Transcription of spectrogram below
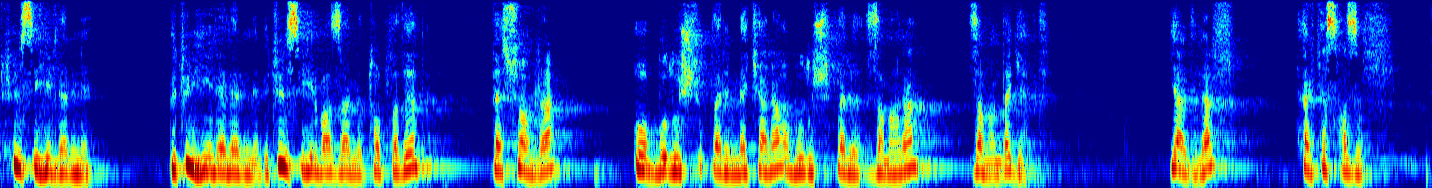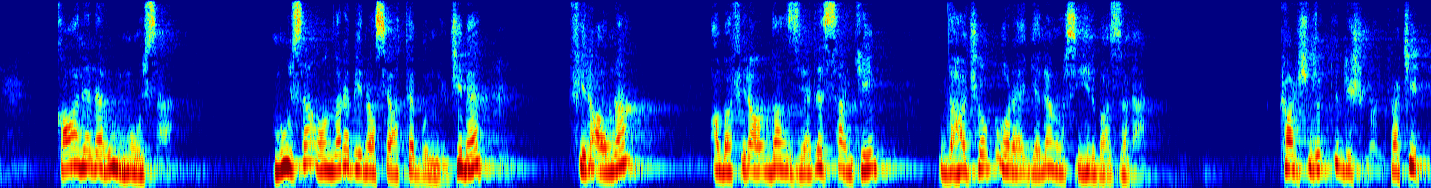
Bütün sihirlerini, bütün hilelerini, bütün sihirbazlarını topladı ve sonra o buluştukları mekana, o buluştukları zamana, zamanda geldi. Geldiler. Herkes hazır. Kâle lehum Musa. Musa onlara bir nasihatte bulunuyor. Kime? Firavun'a ama Firavun'dan ziyade sanki daha çok oraya gelen o sihirbazlara. Karşılıklı düşman, rakip.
